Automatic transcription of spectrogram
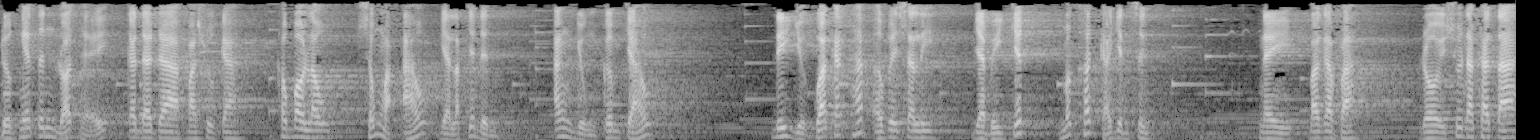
được nghe tin lõa thể Kadara Masuka không bao lâu sống mặc áo và lập gia đình, ăn dùng cơm cháo, đi vượt qua các tháp ở Vesali và bị chết mất hết cả danh xưng. Này Bhagava, rồi Sunakata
